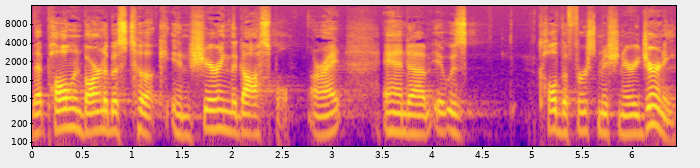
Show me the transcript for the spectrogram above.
that Paul and Barnabas took in sharing the gospel, all right? And um, it was called the first missionary journey.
